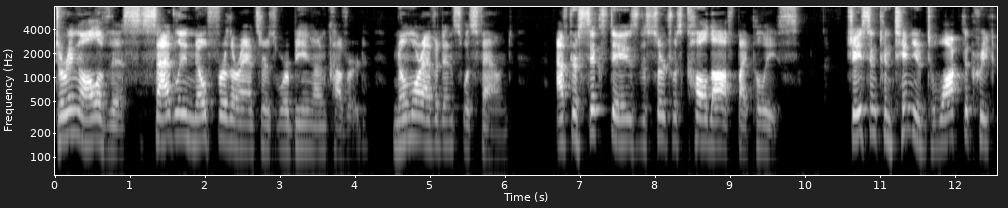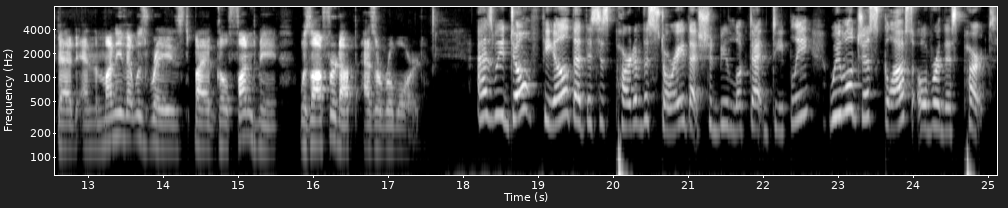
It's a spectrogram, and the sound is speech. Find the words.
During all of this, sadly, no further answers were being uncovered. No more evidence was found. After six days, the search was called off by police. Jason continued to walk the creek bed, and the money that was raised by a GoFundMe was offered up as a reward. As we don't feel that this is part of the story that should be looked at deeply, we will just gloss over this part.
